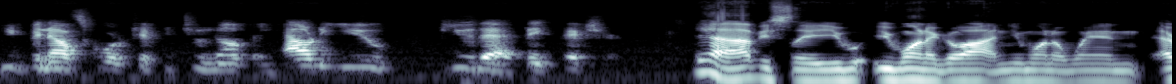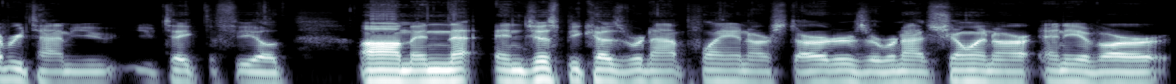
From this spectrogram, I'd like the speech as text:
you've been outscored 52 nothing. How do you view that big picture? Yeah, obviously you you want to go out and you want to win every time you you take the field. Um, and that, and just because we're not playing our starters or we're not showing our any of our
